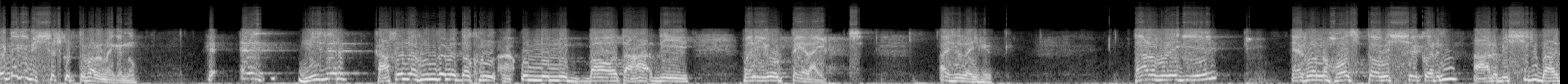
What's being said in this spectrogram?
ওইটাকে বিশ্বাস করতে পারো না কেন? নিজের কাছে যখন যাবে তখন আহ, অন্য অন্য বাওতা দিয়ে মানে ওটাই রাইট আচ্ছা যাই হোক। তারপরে গিয়ে এখন হজ তো অবশ্যই করেন আর বেশিরভাগ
